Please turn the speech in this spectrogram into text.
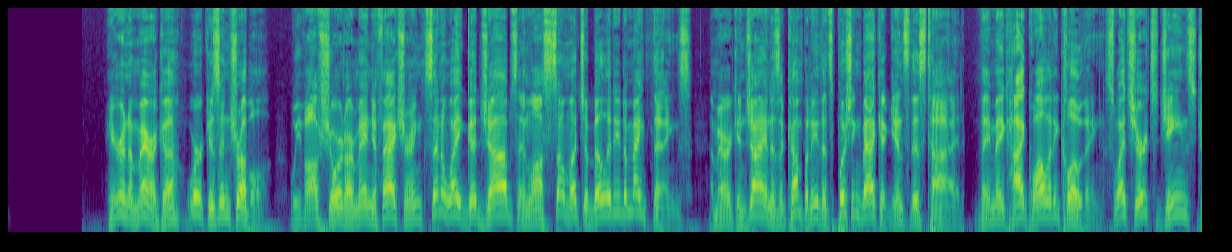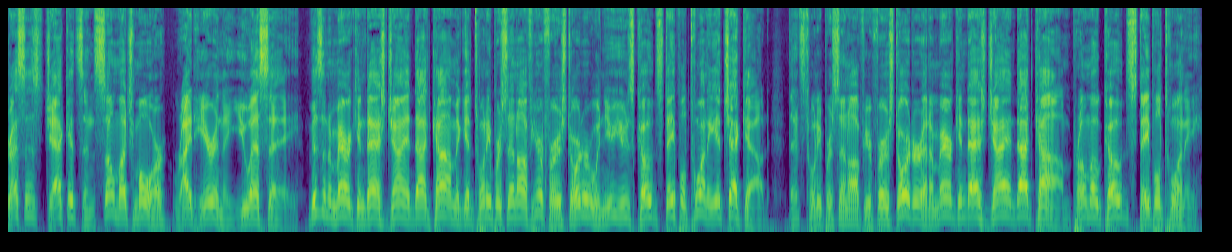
Here in America, work is in trouble. We've offshored our manufacturing, sent away good jobs, and lost so much ability to make things. American Giant is a company that's pushing back against this tide. They make high quality clothing, sweatshirts, jeans, dresses, jackets, and so much more right here in the USA. Visit American Giant.com and get 20% off your first order when you use code STAPLE20 at checkout. That's 20% off your first order at American Giant.com, promo code STAPLE20.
